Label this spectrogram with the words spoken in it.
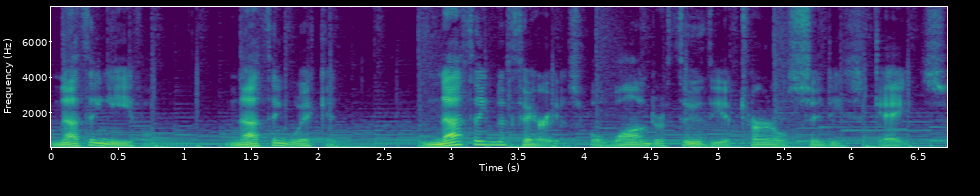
nothing evil, nothing wicked, nothing nefarious will wander through the eternal city's gates.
